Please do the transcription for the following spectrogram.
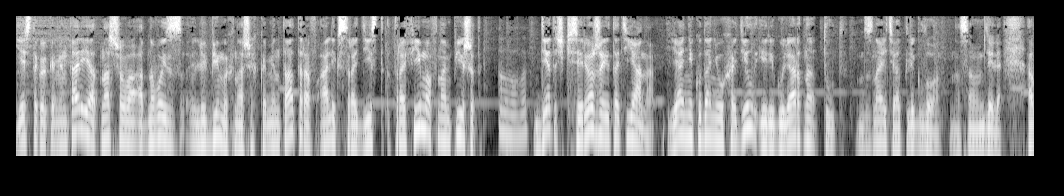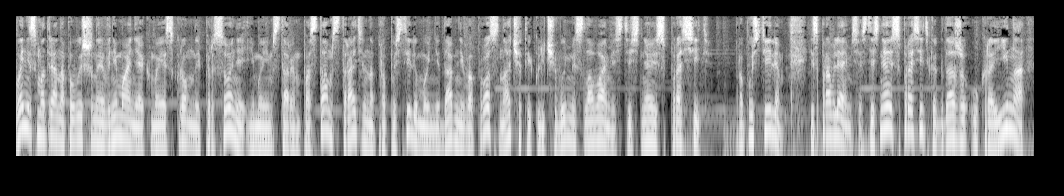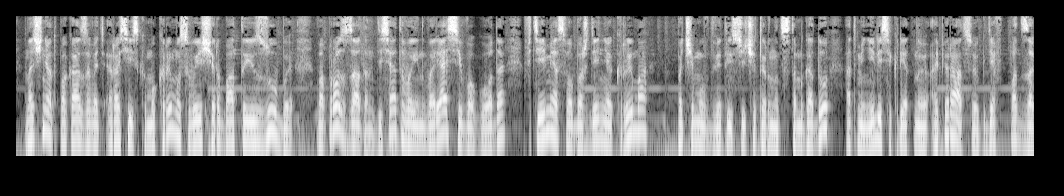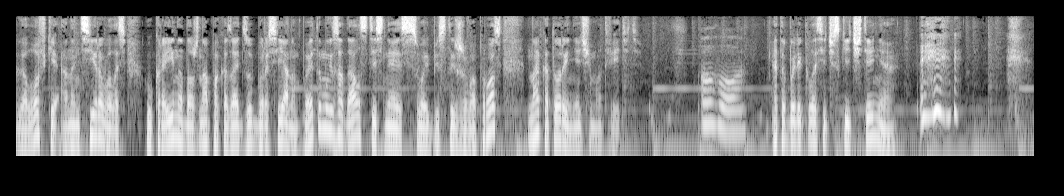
Есть такой комментарий от нашего одного из любимых наших комментаторов, Алекс Радист Трофимов нам пишет. О. Деточки Сережа и Татьяна, я никуда не уходил и регулярно тут. Знаете, отлегло на самом деле. А вы, несмотря на повышенное внимание к моей скромной персоне и моим старым постам, старательно пропустили мой недавний вопрос, начатый ключевыми словами. Стесняюсь спросить. Пропустили? Исправляемся. Стесняюсь спросить, когда же Украина начнет показывать российскому Крыму свои щербатые зубы. Вопрос задан 10 января сего года в теме освобождения Крыма почему в 2014 году отменили секретную операцию, где в подзаголовке анонсировалось «Украина должна показать зубы россиянам», поэтому и задал, стесняясь свой бесстыжий вопрос, на который нечем ответить. Ого. Это были классические чтения.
